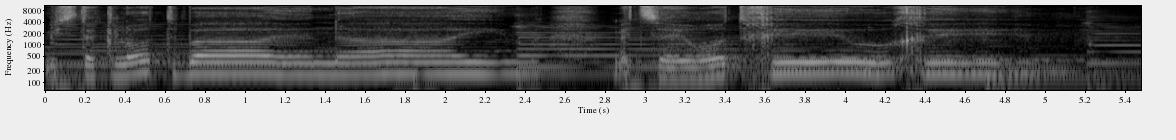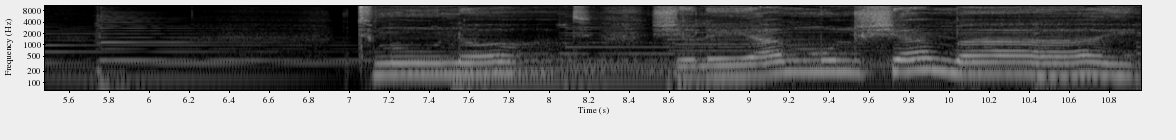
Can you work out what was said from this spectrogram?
מסתכלות בעיניים מציירות חיוכים תמונות של ים מול שמיים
